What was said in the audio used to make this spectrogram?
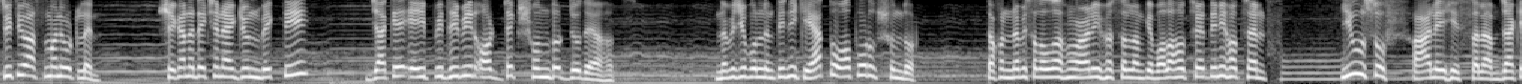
তৃতীয় আসমানে উঠলেন। সেখানে দেখছেন একজন ব্যক্তি যাকে এই পৃথিবীর অর্ধেক সৌন্দর্য দেয়া হচ্ছে। নবীজি বললেন, তিনি কি এত অপরূপ সুন্দর? তখন নবী সাল আলী হাসাল্লামকে বলা হচ্ছে, তিনি হচ্ছেন ইউসুফ আলী ইসাল্লাম যাকে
